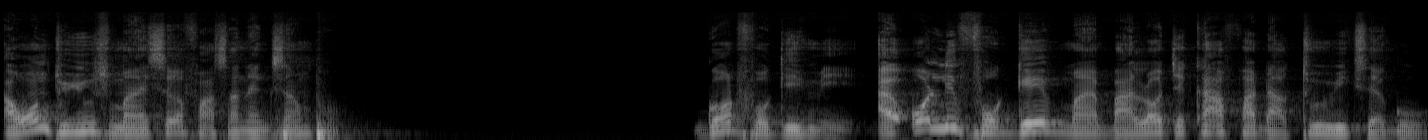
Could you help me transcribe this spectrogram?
I want to use myself as an example. God forgive me. I only forgave my biological father two weeks ago.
